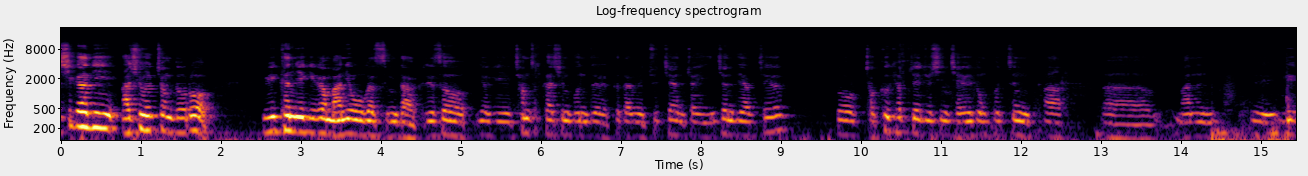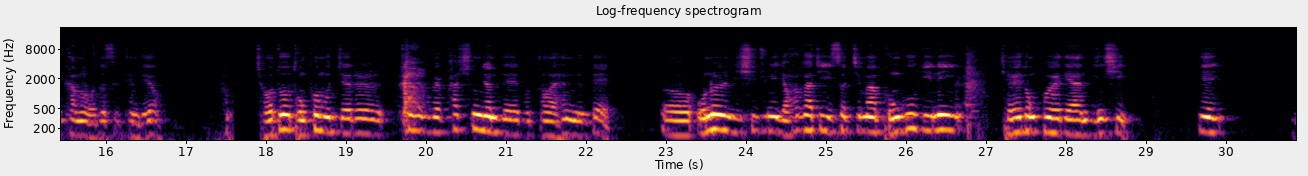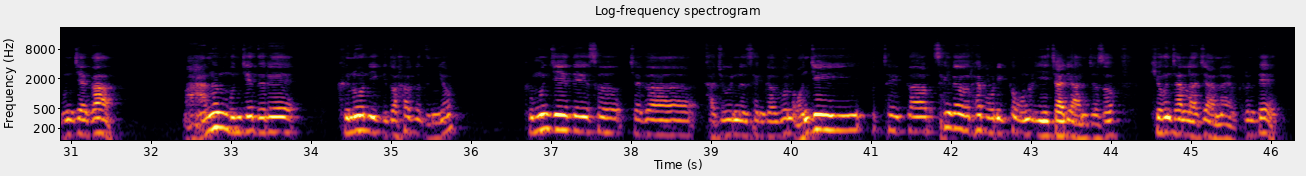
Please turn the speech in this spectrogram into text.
시간이 아쉬울 정도로 유익한 얘기가 많이 오갔습니다. 그래서 여기 참석하신 분들, 그 다음에 주최한 저희 인천대학 측, 또 적극 협조해 주신 재외동포 층 다 어, 많은 그, 유익함을 얻었을 텐데요. 저도 동포 문제를 1980년대부터 했는데 어, 오늘 이슈 중에 여러 가지 있었지만 본국인의 재외동포에 대한 인식 의 문제가 많은 문제들의 근원이기도 하거든요. 그 문제에 대해서 제가 가지고 있는 생각은 언제부터일까 생각을 해보니까 오늘 이 자리에 앉아서 기억은 잘 나지 않아요. 그런데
